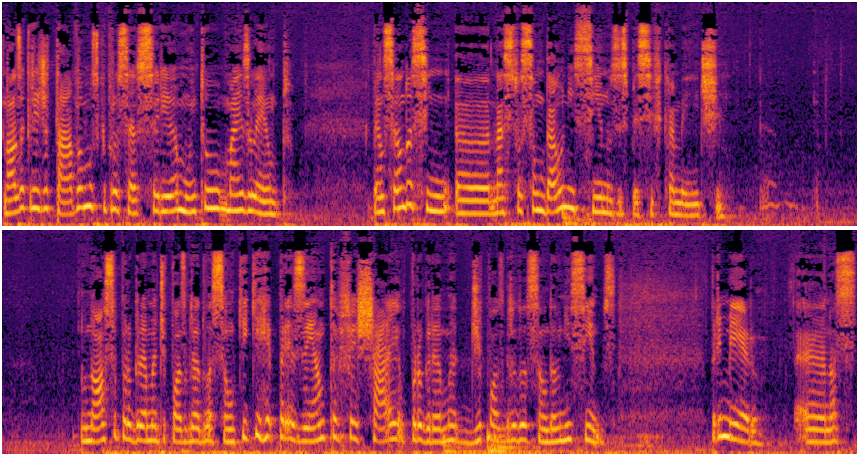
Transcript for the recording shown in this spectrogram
nós acreditávamos que o processo seria muito mais lento. Pensando assim, uh, na situação da Unicinos especificamente, o nosso programa de pós-graduação, o que, que representa fechar o programa de pós-graduação da Unicinos? Primeiro, uh, nós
